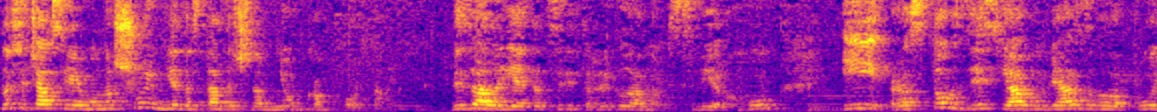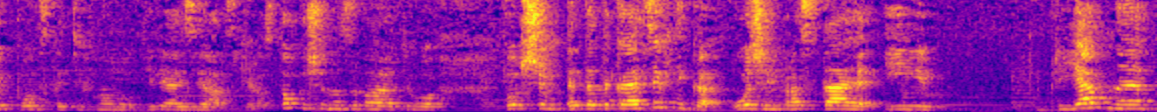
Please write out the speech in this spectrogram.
Но сейчас я его ношу, и мне достаточно в нем комфортно. Вязала я этот свитер регланом сверху. И росток здесь я вывязывала по японской технологии, или азиатский росток еще называют его. В общем, это такая техника очень простая и приятная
